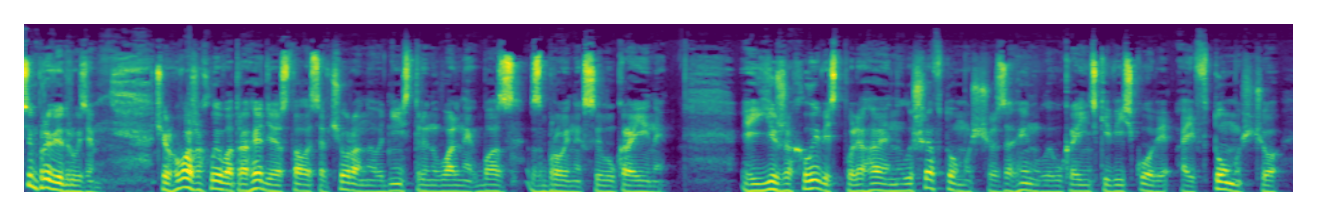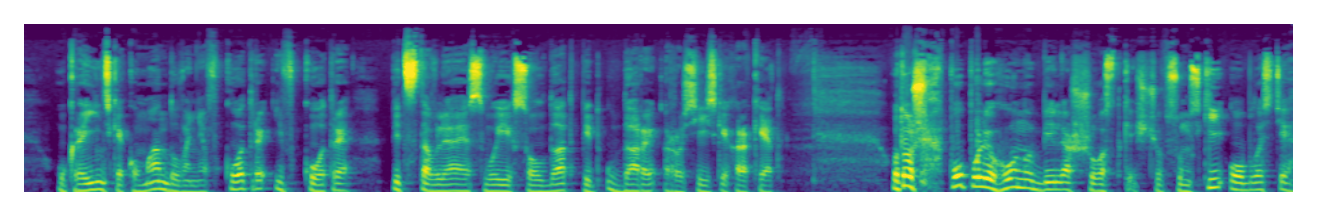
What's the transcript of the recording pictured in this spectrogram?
Всім привіт, друзі! Чергова жахлива трагедія сталася вчора на одній з тренувальних баз Збройних сил України. Її жахливість полягає не лише в тому, що загинули українські військові, а й в тому, що українське командування вкотре і вкотре підставляє своїх солдат під удари російських ракет. Отож, по полігону біля шостки, що в Сумській області,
